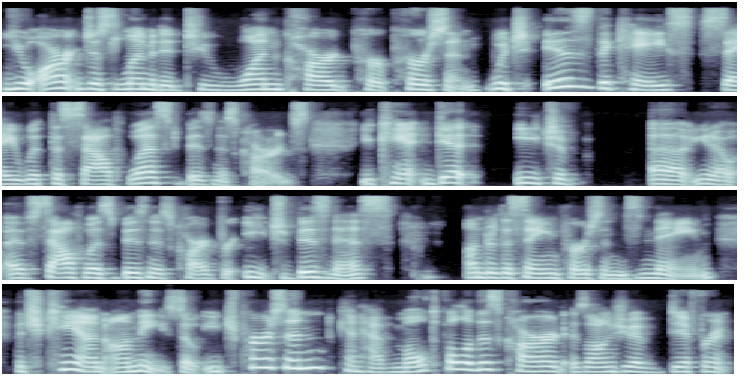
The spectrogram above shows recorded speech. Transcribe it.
you aren't just limited to one card per person, which is the case, say, with the Southwest business cards. You can't get each of uh, you know, a Southwest business card for each business under the same person's name, but you can on these. So each person can have multiple of this card as long as you have different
